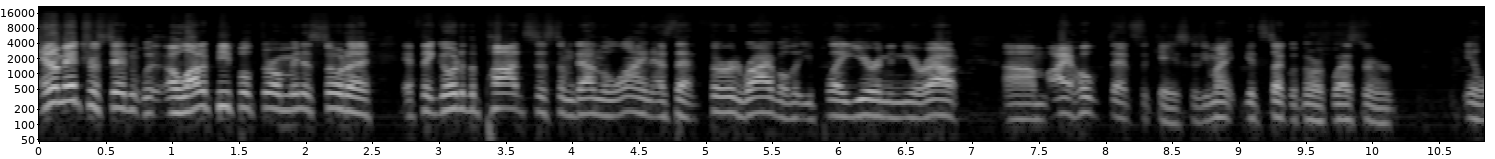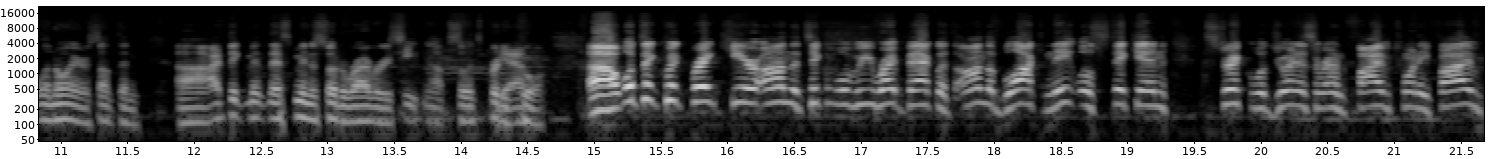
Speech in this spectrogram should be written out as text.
And I'm interested. A lot of people throw Minnesota if they go to the pod system down the line as that third rival that you play year in and year out. Um, I hope that's the case because you might get stuck with Northwestern or Illinois or something. Uh, I think this Minnesota rivalry is heating up, so it's pretty yeah. cool. Uh, we'll take a quick break here on the ticket. We'll be right back with on the block. Nate will stick in. Strick will join us around 5:25.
